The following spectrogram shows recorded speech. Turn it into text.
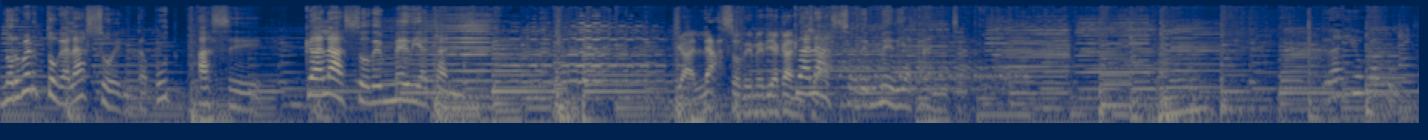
Norberto Galazo en Caput hace Galazo de media cancha. Galazo de media cancha. Galazo de media cancha. Radio Caput.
